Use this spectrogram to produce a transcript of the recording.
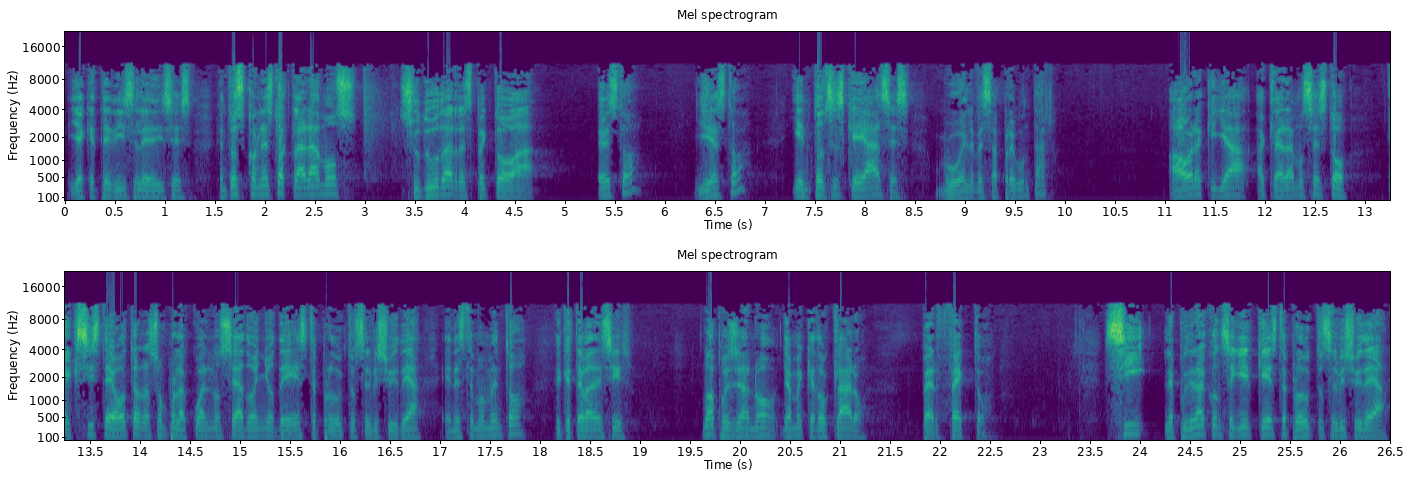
y ya que te dice, le dices, entonces con esto aclaramos su duda respecto a esto y esto, y entonces ¿qué haces? Vuelves a preguntar. Ahora que ya aclaramos esto, ¿existe otra razón por la cual no sea dueño de este producto, servicio, idea en este momento? ¿Y qué te va a decir? No, pues ya no, ya me quedó claro. Perfecto. Si le pudiera conseguir que este producto, servicio, idea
